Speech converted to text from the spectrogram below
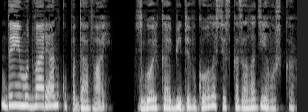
«Да ему дворянку подавай», — с горькой обидой в голосе сказала девушка.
